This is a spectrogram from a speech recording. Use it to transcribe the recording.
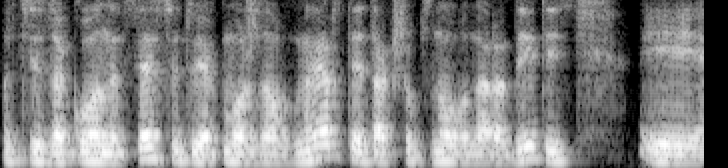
оці закони Всесвіту, як можна вмерти, так, щоб знову народитись, і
